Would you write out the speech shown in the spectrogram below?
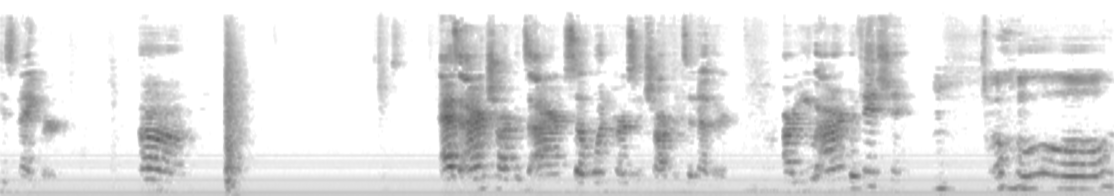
his neighbor. Um, as iron sharpens iron, so one person sharpens another. Are you iron deficient? oh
